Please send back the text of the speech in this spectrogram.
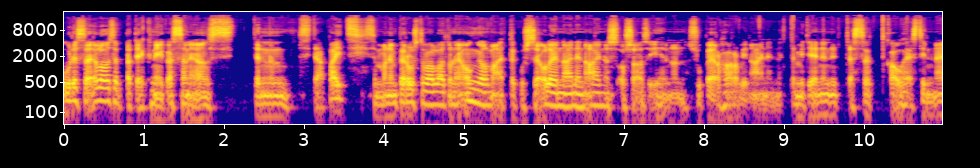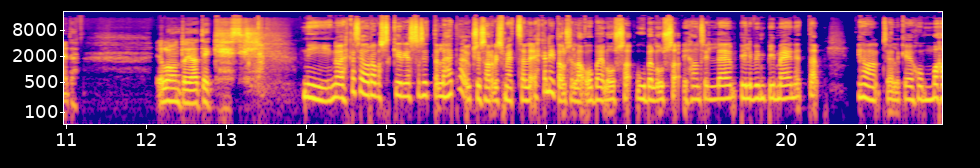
uudessa eloseppätekniikassa ne on sitten sitä paitsi semmoinen perustavanlaatuinen ongelma, että kun se olennainen ainesosa siihen on superharvinainen, että miten ne nyt tässä kauheasti näitä elontoja tekee sillä. Niin, no ehkä seuraavassa kirjassa sitten lähdetään yksisarvismetsälle. Ehkä niitä on siellä obeluussa, ubelussa ihan silleen pilvin pimein, että ihan selkeä homma.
